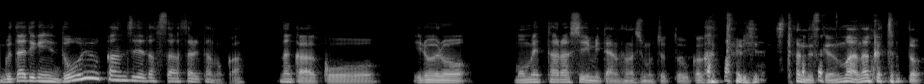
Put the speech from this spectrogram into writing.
具体的にどういう感じで脱サラされたのか、なんかこう、いろいろ揉めたらしいみたいな話もちょっと伺ったりしたんですけど、まあなんかちょっと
